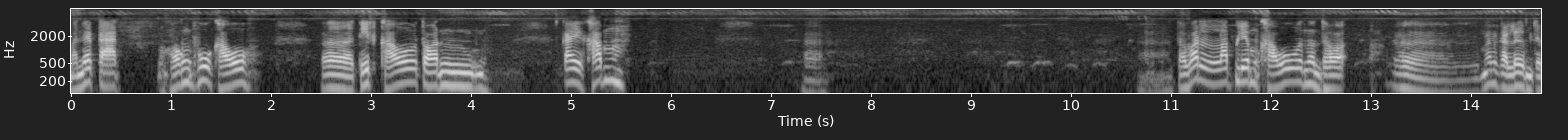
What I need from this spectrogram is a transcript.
บรรยากาศของภูเขา เอ่อ ติดเขาตอนใกล้ค่ำอ่า อ่า แต่ว่ารับเลี่ยมเขานั่นเถอะเออ มันก็เริ่มจะ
